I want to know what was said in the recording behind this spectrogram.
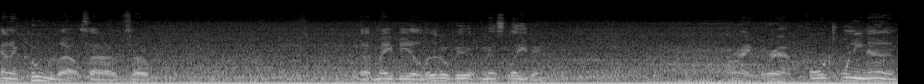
kind of cool outside, so that may be a little bit misleading. All right, we're at 429.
